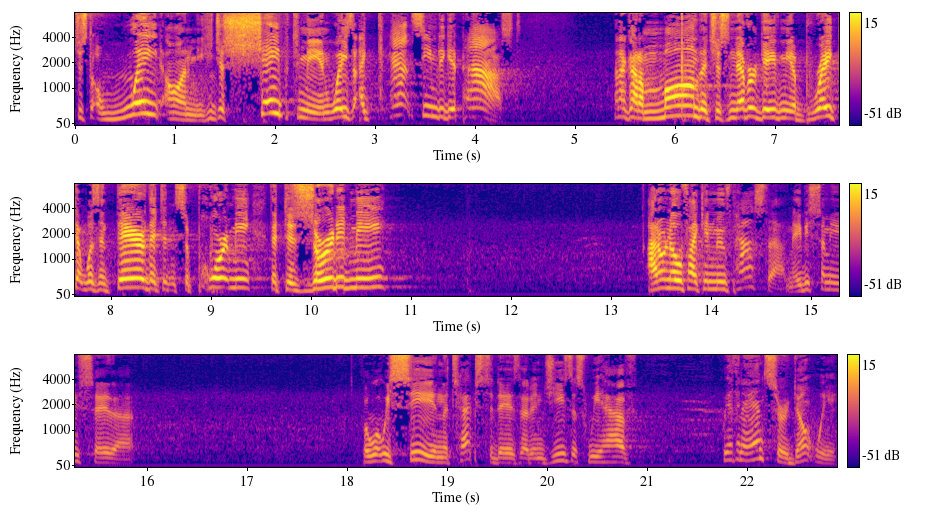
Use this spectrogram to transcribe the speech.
just a weight on me. He just shaped me in ways I can't seem to get past. And I got a mom that just never gave me a break, that wasn't there, that didn't support me, that deserted me. I don't know if I can move past that. Maybe some of you say that. But what we see in the text today is that in Jesus we have, we have an answer, don't we,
